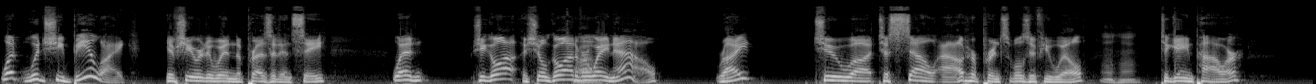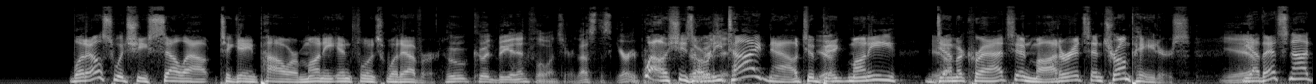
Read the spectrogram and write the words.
what would she be like if she were to win the presidency when she go out, she'll go out of her way now, right? To uh, to sell out her principles, if you will, to gain power. What else would she sell out to gain power, money, influence, whatever? Who could be an influencer? That's the scary part. Well, she's Who already tied now to Yeah. big money Yeah. Democrats and moderates and Trump haters. Yeah. that's not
